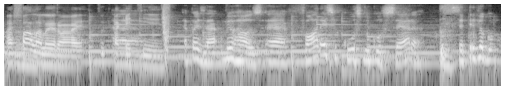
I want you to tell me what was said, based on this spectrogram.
Mas fala, Leroy, tu que tá É. quietinho aí. É, pois é, Milhouse, é, fora esse curso do Coursera, você teve algum-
